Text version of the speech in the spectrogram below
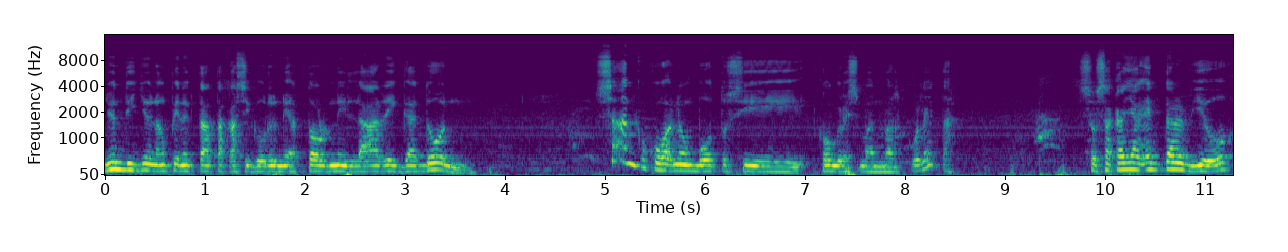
Yun din yun ang pinagtataka siguro ni Attorney Larry Gadon. Saan kukuha ng boto si Congressman Marcoleta? So sa kanyang interview,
